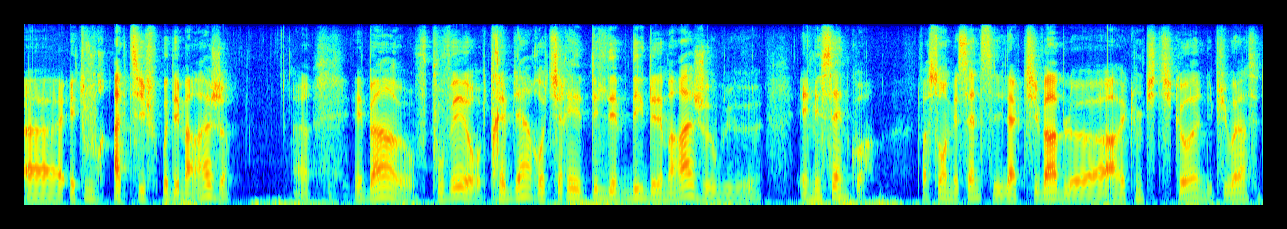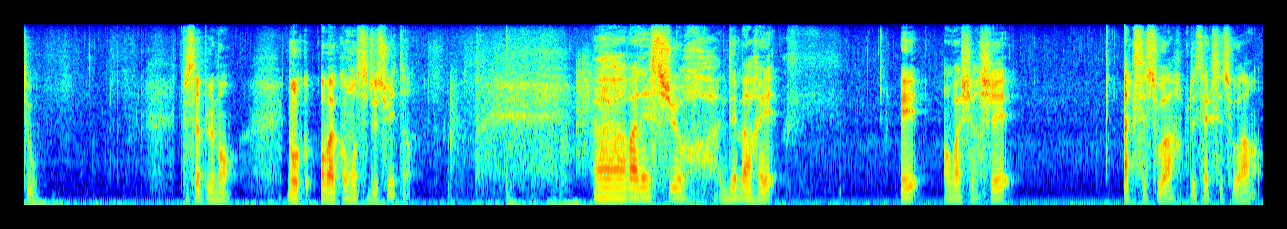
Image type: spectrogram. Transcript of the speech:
est toujours actif au démarrage. Hein. et eh ben, vous pouvez très bien retirer dès le, démarrage MSN quoi. De toute façon, MSN c'est il est activable avec une petite icône et puis voilà, c'est tout. Tout simplement. Donc, on va commencer tout de suite. on va aller sur démarrer. Et on va chercher accessoires, ces accessoires,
